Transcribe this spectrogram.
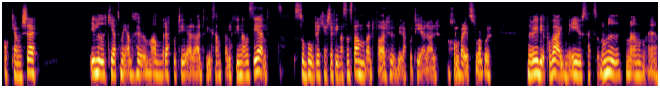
och kanske i likhet med hur man rapporterar till exempel finansiellt så borde det kanske finnas en standard för hur vi rapporterar hållbarhetsfrågor. Nu är det på väg med EUs taxonomi, men eh,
